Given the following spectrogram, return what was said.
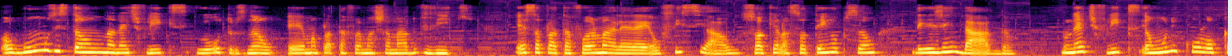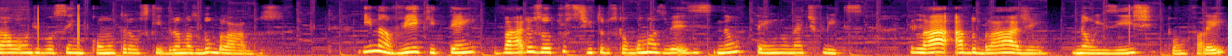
alguns estão na Netflix e outros não, é uma plataforma chamada Viki. Essa plataforma ela é oficial, só que ela só tem opção legendada. No Netflix é o único local onde você encontra os K-dramas dublados. E na Viki tem vários outros títulos que algumas vezes não tem no Netflix. E lá a dublagem não existe, como falei.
